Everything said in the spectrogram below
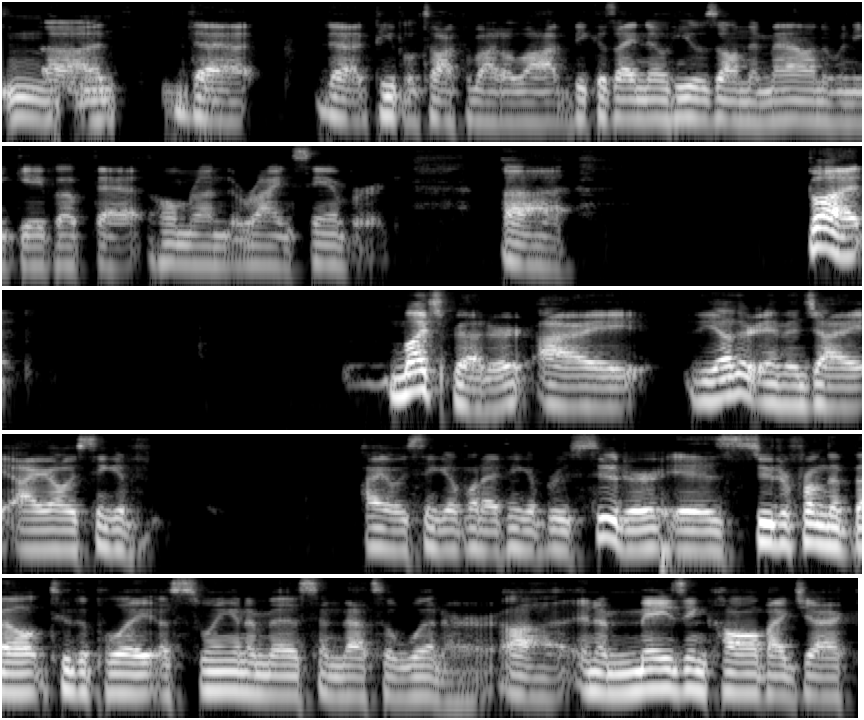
mm-hmm. uh, that that people talk about a lot because I know he was on the mound when he gave up that home run to Ryne Sandberg. Uh, but much better. I the other image I I always think of I always think of when I think of Bruce Sutter is Sutter from the belt to the plate, a swing and a miss, and that's a winner. Uh, an amazing call by Jack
